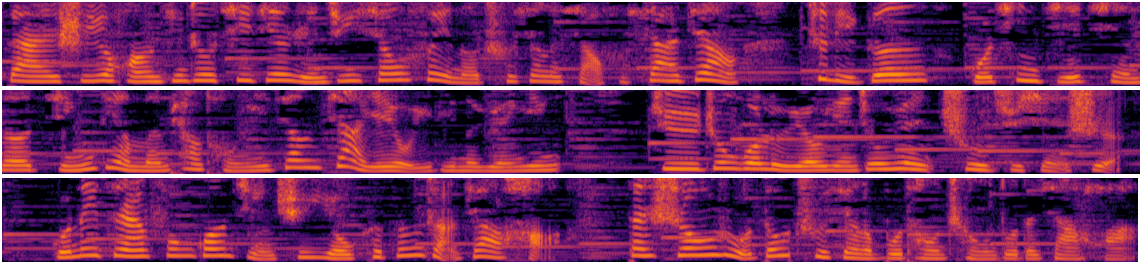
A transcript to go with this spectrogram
在十一黄金周期间，人均消费呢出现了小幅下降，这里跟国庆节前的景点门票统一降价也有一定的原因。据中国旅游研究院数据显示。国内自然风光景区游客增长较好，但收入都出现了不同程度的下滑。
